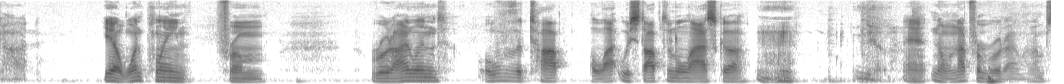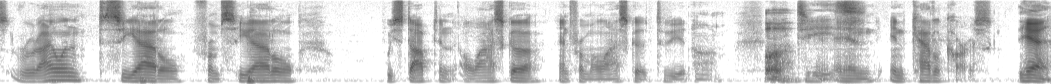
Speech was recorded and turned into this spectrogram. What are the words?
God. Yeah, one plane from Rhode Island over the top. A lot. We stopped in Alaska. Yeah. And no, not from Rhode Island. I'm s- Rhode Island to Seattle. From Seattle, we stopped in Alaska, and from Alaska to Vietnam, Oh, jeez. and in cattle cars. Yeah.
